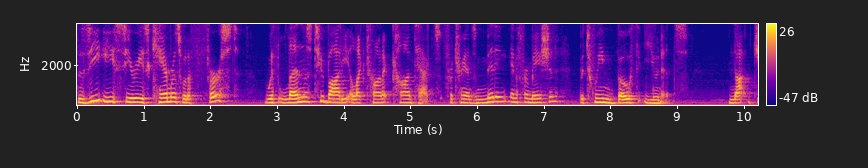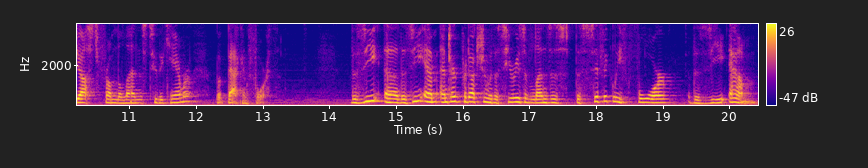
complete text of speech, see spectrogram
The ZE series cameras were the first with lens to body electronic contacts for transmitting information between both units, not just from the lens to the camera, but back and forth. The, Z, uh, the ZM entered production with a series of lenses specifically for the ZM.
